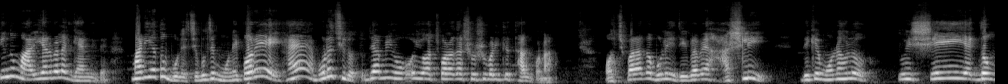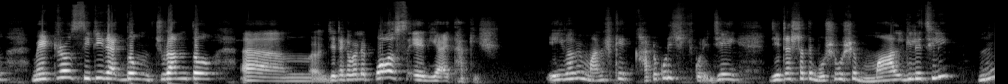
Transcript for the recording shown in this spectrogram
কিন্তু মারিয়ার বেলা জ্ঞান দিতে, মারিয়া তো বলেছে, বলছে, মনে পড়ে? হ্যাঁ বলেছিল তো যে আমি ওই অচপাড়াগা শ্বশুরবাড়িতে থাকব না। অচপাড়াগা বলে, যেভাবে হাসলি, দেখে মনে হলো তুই সেই একদম মেট্রো সিটির একদম চূড়ান্ত যেটাকে বলে পস এরিয়ায় থাকিস। এইভাবে মানুষকে খাটো করিস করে? যে যেটার সাথে বসে বসে মাল গিলেছিলি, হুম?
